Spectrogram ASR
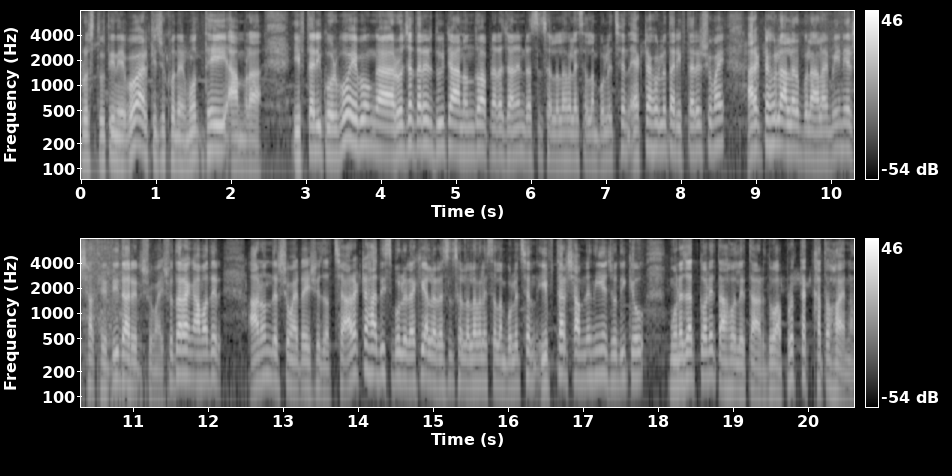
প্রস্তুতি নেব আর কিছুক্ষণের মধ্যেই আমরা ইফতারি করব এবং রোজাদারের দুইটা আনন্দ আপনারা জানেন, রাসুল সাল্লাহ সাল্লাম বলেছেন, একটা হলো তার ইফতারের সময়, আরেকটা হলো আল্লাহ রবুল আলমিনের সাথে দিদারের সময়। সুতরাং আমাদের আনন্দের সময়টা এসে যাচ্ছে। আরেকটা হাদিস বলে রাখি, আল্লাহ রাসুল সাল্লাহ সাল্লাম বলেছেন, ইফতার সামনে নিয়ে যদি কেউ মোনাজাত করে, তাহলে তার দোয়া প্রত্যাখ্যাত হয় না,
